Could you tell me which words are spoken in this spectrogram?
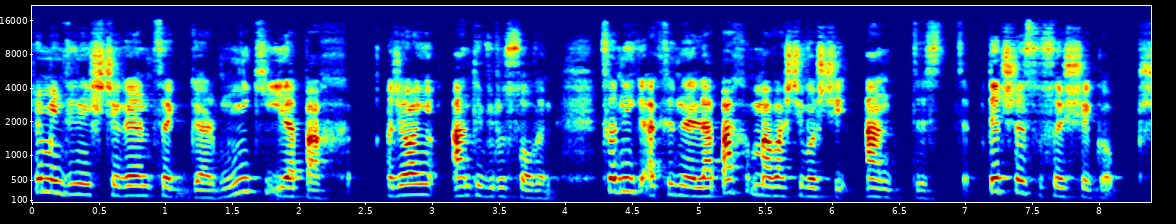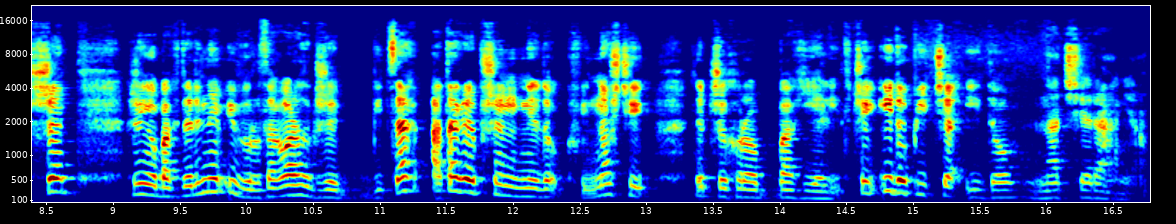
że m.in. ściągające garbniki i lapach o działaniu antywirusowym. Składnik aktywny lapach ma właściwości antyseptyczne, stosuje się go przy żywieniu bakteryjnym i wirusach oraz grzybicach, a także przy niedokrwinności czy chorobach jelit, czyli i do picia, i do nacierania.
